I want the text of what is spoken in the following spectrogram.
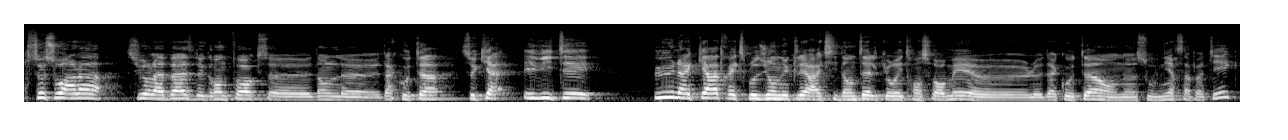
ce soir-là, sur la base de Grand Fox euh, dans le Dakota, ce qui a évité une à quatre explosions nucléaires accidentelles qui auraient transformé euh, le Dakota en un souvenir sympathique,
